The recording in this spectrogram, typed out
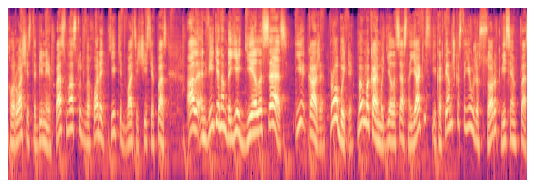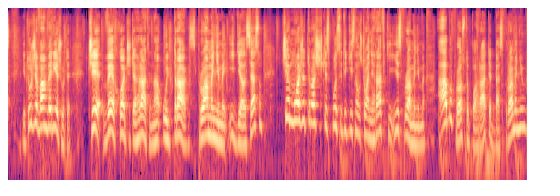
хороший стабільний FPS. У нас тут виходить тільки 26 FPS. Але Nvidia нам дає DLSS і каже: пробуйте. Ми вмикаємо DLSS на якість, і картиночка стає вже 48 FPS. І тут же вам вирішувати, чи ви хочете грати на ультрах з променями і DLSS, чи може трошечки спустити якісь налаштування графіки із променями, або просто пограти без променів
